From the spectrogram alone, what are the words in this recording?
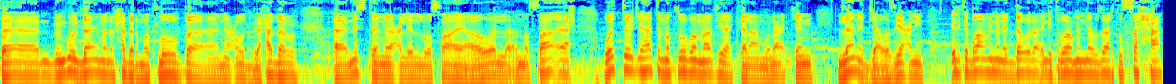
فبنقول دائما الحذر مطلوب آه، نعود بحذر آه، نستمع للوصايا والنصائح والتوجيهات المطلوبة ما فيها كلام ولكن لا نتجاوز. يعني اللي تبغاه مننا الدولة اللي تبغاه منا وزارة الصحة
